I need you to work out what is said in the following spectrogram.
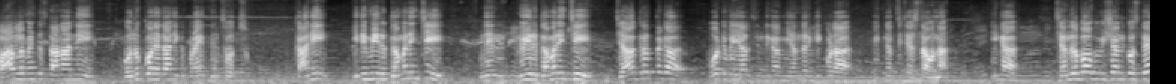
పార్లమెంటు స్థానాన్ని కొనుక్కునేదానికి ప్రయత్నించవచ్చు. కానీ ఇది మీరు గమనించి నేను- మీరు గమనించి జాగ్రత్తగా ఓటు వేయాల్సిందిగా మీ అందరికీ కూడా విజ్ఞప్తి చేస్తా ఉన్నా. ఇక చంద్రబాబు విషయానికి వస్తే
